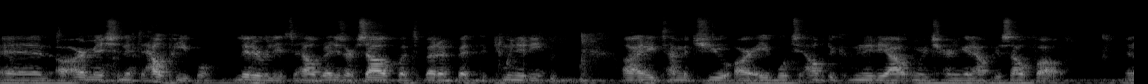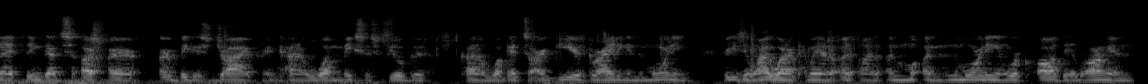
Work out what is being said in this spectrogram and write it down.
and uh, our mission is to help people. Literally, it's to help not just ourselves, but to benefit the community. Uh, anytime that you are able to help the community out in return, you're gonna help yourself out. And I think that's our, our, our biggest drive and kind of what makes us feel good, kind of what gets our gears grinding in the morning reason why we want to come in on, on, on, on, in the morning and work all day long and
